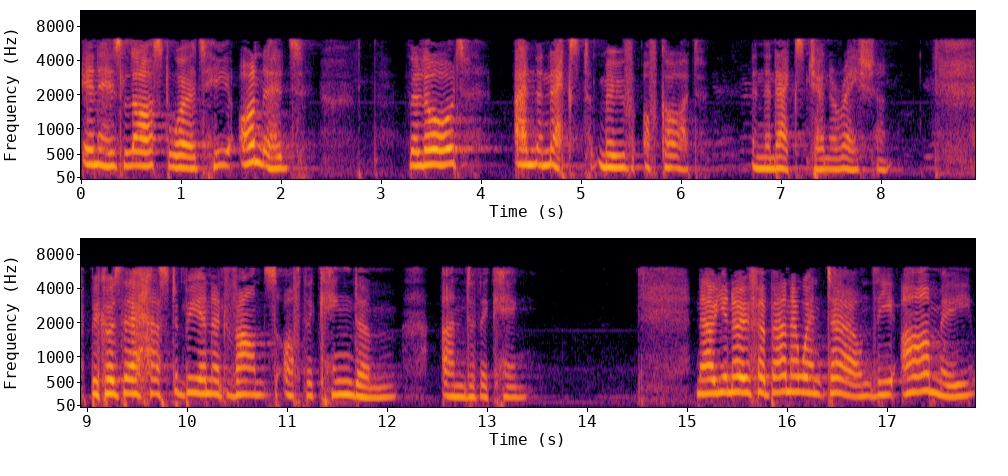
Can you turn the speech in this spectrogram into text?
in his last words. He honored the Lord and the next move of God in the next generation. Because there has to be an advance of the kingdom under the king. Now, you know, if a banner went down, the army,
